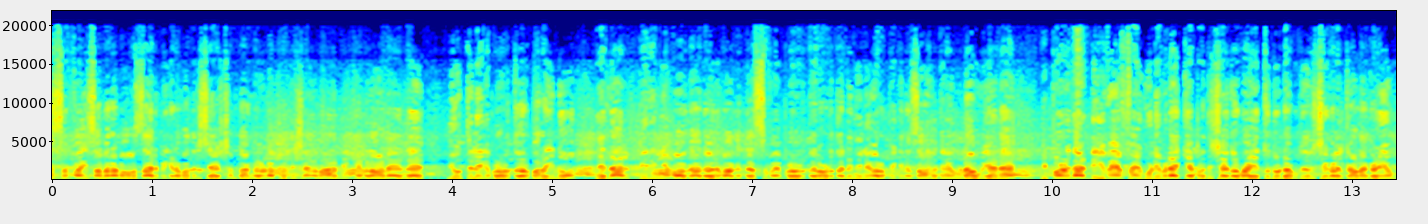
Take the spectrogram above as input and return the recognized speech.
എസ് എഫ് ഐ സമരം അവസാനിപ്പിക്കണം. അതിനുശേഷം തങ്ങളുടെ പ്രതിഷേധം ആരംഭിക്കേണ്ടതാണ് എന്ന് യൂത്ത് ലീഗ് പ്രവർത്തകർ പറയുന്നു. എന്നാൽ പിരിഞ്ഞു പോകാതെ ഒരു ഭാഗത്ത് എസ് എഫ് ഐ പ്രവർത്തകർ അവിടെ തന്നെ നിലയുറപ്പിക്കുന്ന സാഹചര്യം ഉണ്ടാവുകയാണ്. ഇപ്പോഴിതാ ഡിവൈഎഫ്ഐ കൂടി ഇവിടേക്ക് പ്രതിഷേധവുമായി എത്തുന്നുണ്ട്. നമുക്ക് ദൃശ്യങ്ങളിൽ കാണാൻ കഴിയും.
